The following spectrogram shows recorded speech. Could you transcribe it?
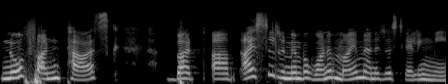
no fun task but um, i still remember one of my managers telling me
